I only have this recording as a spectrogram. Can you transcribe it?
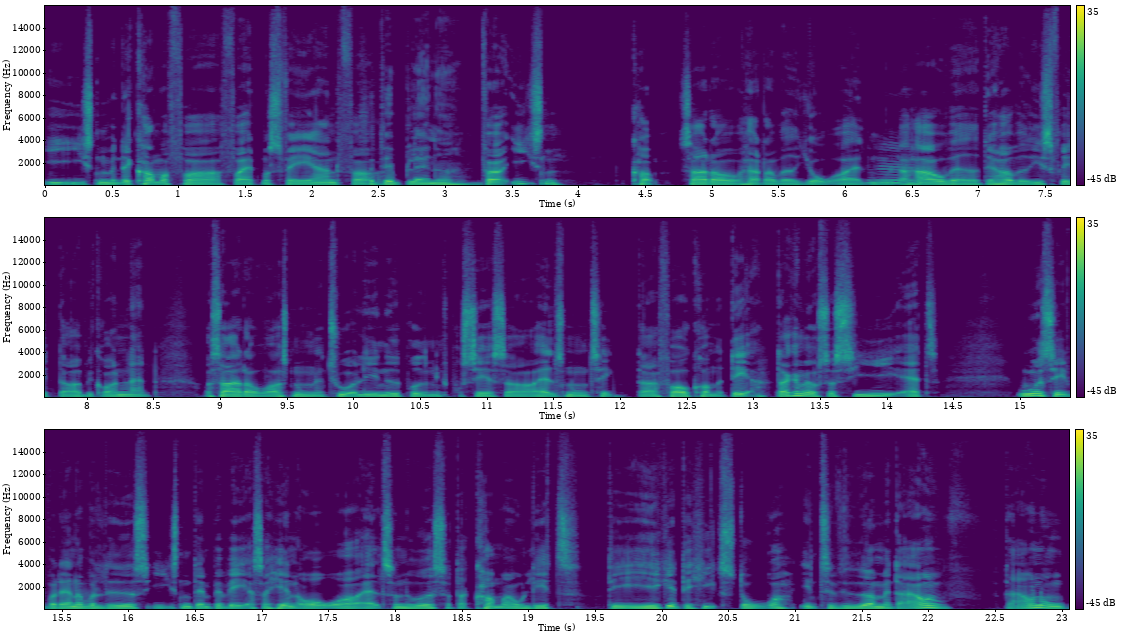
i isen, men det kommer fra, fra atmosfæren, for, Så det er blandet. før isen kom. Så har der jo, har der været jord og alt muligt. Mm. Der har jo været, det har jo været isfrit deroppe i Grønland. Og så er der jo også nogle naturlige nedbrydningsprocesser og alt sådan nogle ting, der er forekommet der. Der kan man jo så sige, at uanset hvordan og hvorledes isen den bevæger sig hen over og alt sådan noget, så der kommer jo lidt. Det er ikke det helt store indtil videre, men der er jo, der er jo nogle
